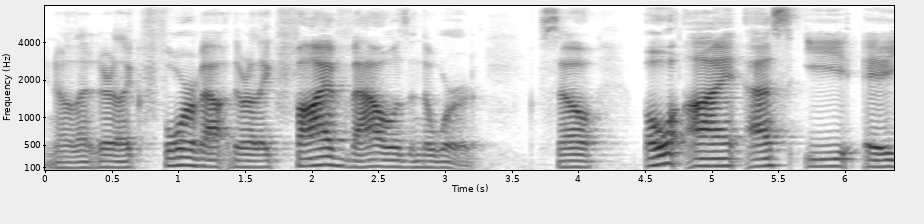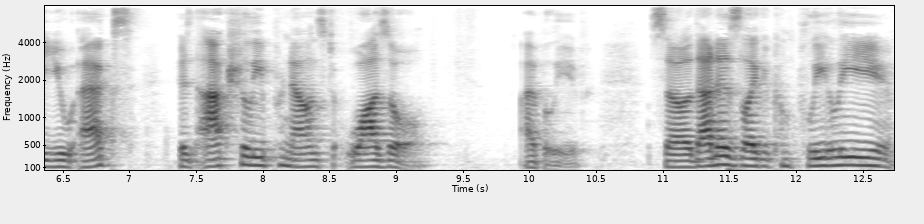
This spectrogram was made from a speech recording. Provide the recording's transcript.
you know, there are like four vowels, there are like five vowels in the word. So O I S E A U X is actually pronounced oiseau, I believe. So that is like a completely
